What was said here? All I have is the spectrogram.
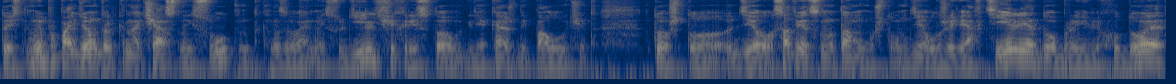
То есть мы попадем только на частный суд, на так называемое судилище Христово, где каждый получит то, что делал, соответственно, тому, что он делал, живя в теле, доброе или худое,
